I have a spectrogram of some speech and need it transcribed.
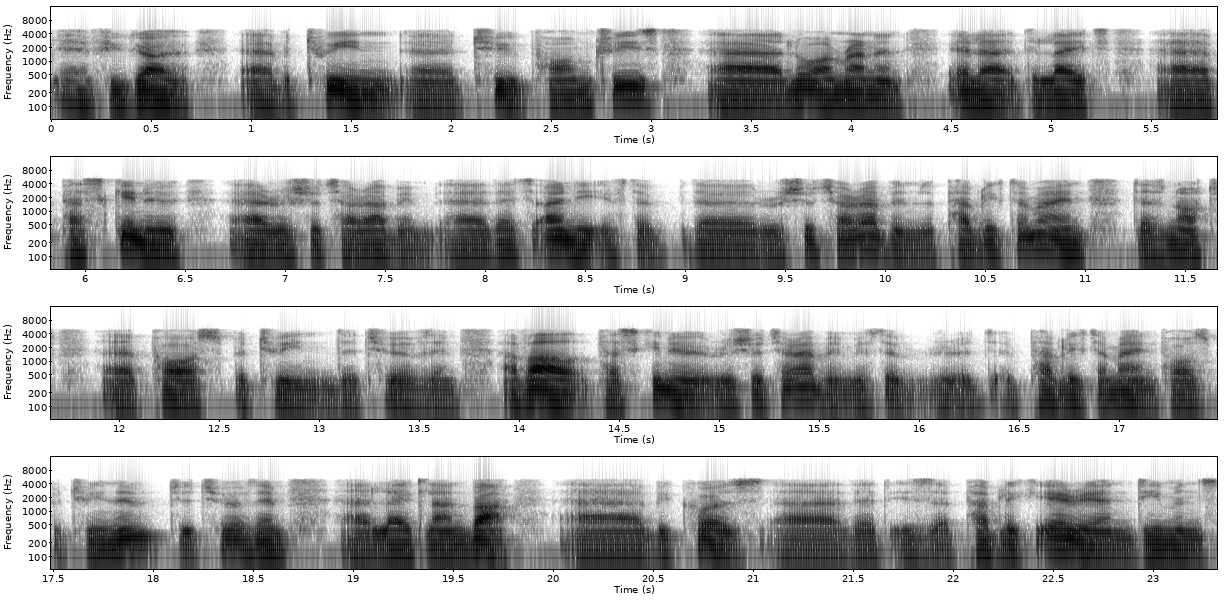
if you go uh, between uh, two palm trees, uh, lo amranan ela delate uh, paskinu uh, rishut harabim. That's only if the the rishut harabim, the public domain, does not pass between the two of them. Aval paskinu rishut harabim. If the public domain passes between them, the two of them, late ba, because that is a public area and demons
